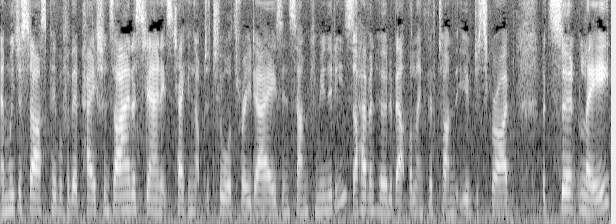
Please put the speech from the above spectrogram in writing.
And we just ask people for their patience. I understand it's taking up to two or three days in some communities. I haven't heard about the length of time that you've described, but certainly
